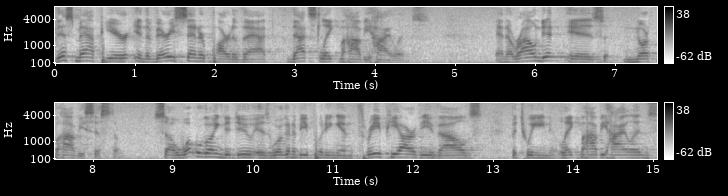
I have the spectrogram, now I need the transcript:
This map here, in the very center part of that, that's Lake Mojave Highlands. And around it is North Mojave system. So what we're going to do is we're going to be putting in three PRV valves between Lake Mojave Highlands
